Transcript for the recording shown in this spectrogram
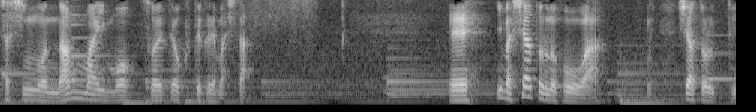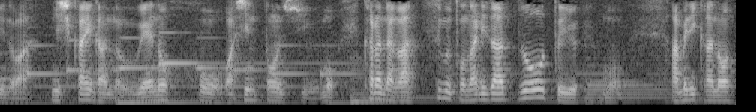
写真を何枚も添えて送ってくれました。えー、今シアトルの方はシアトルっていうのは西海岸の上の方ワシントン州もカナダがすぐ隣だぞというもうアメリカの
